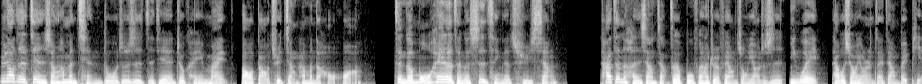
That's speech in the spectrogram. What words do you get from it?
遇到这些建商，他们钱多，就是直接就可以买报道去讲他们的好话，整个抹黑了整个事情的趋向。他真的很想讲这个部分，他觉得非常重要，就是因为他不希望有人再这样被骗。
